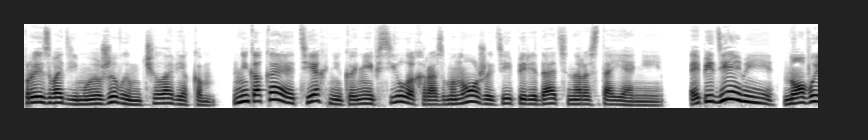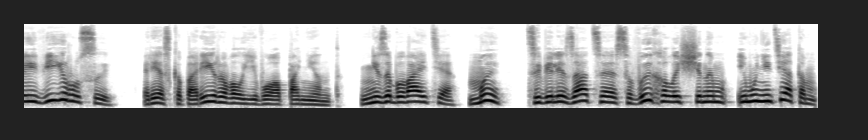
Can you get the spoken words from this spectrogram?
производимую живым человеком. Никакая техника не в силах размножить и передать на расстоянии. «Эпидемии! Новые вирусы!» — резко парировал его оппонент. «Не забывайте, мы — цивилизация с выхолощенным иммунитетом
